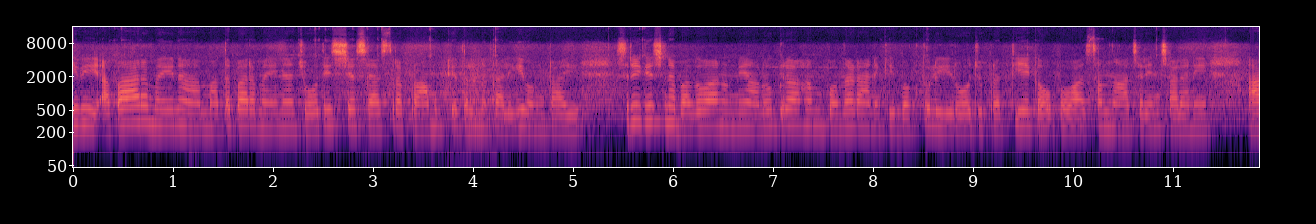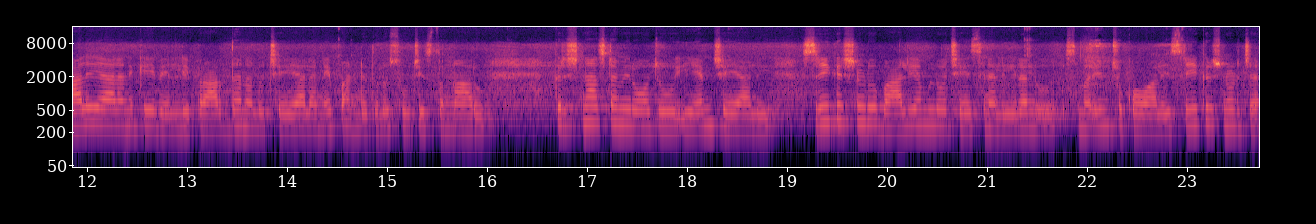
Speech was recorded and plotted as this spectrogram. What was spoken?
ఇవి అపారమైన మతపరమైన జ్యోతిష్య శాస్త్ర ప్రాముఖ్యతలను కలిగి ఉంటాయి. శ్రీకృష్ణ భగవాను అనుగ్రహం పొందడానికి భక్తులు ఈరోజు ప్రత్యేక ఉపవాసం ఆచరించాలని ఆలయాలనికి వెళ్ళి ప్రార్థనలు చేయాలని పండితులు సూచిస్తున్నారు. కృష్ణాష్టమి రోజు ఏం చేయాలి? శ్రీకృష్ణుడు బాల్యంలో చేసిన లీలలు స్మరించుకోవాలి. శ్రీకృష్ణుడు జ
